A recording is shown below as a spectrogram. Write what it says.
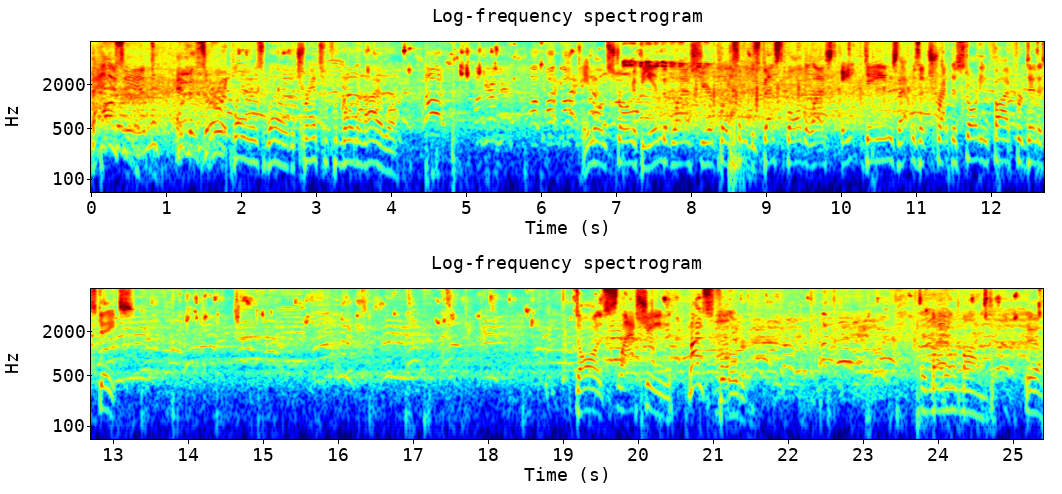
That is in. And Missouri player as well, the transfer from Northern Iowa. Came on strong at the end of last year, played some of his best ball the last eight games. That was a trap. The starting five for Dennis Gates. Dawes slashing. Nice floater. In my own mind. Yeah.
